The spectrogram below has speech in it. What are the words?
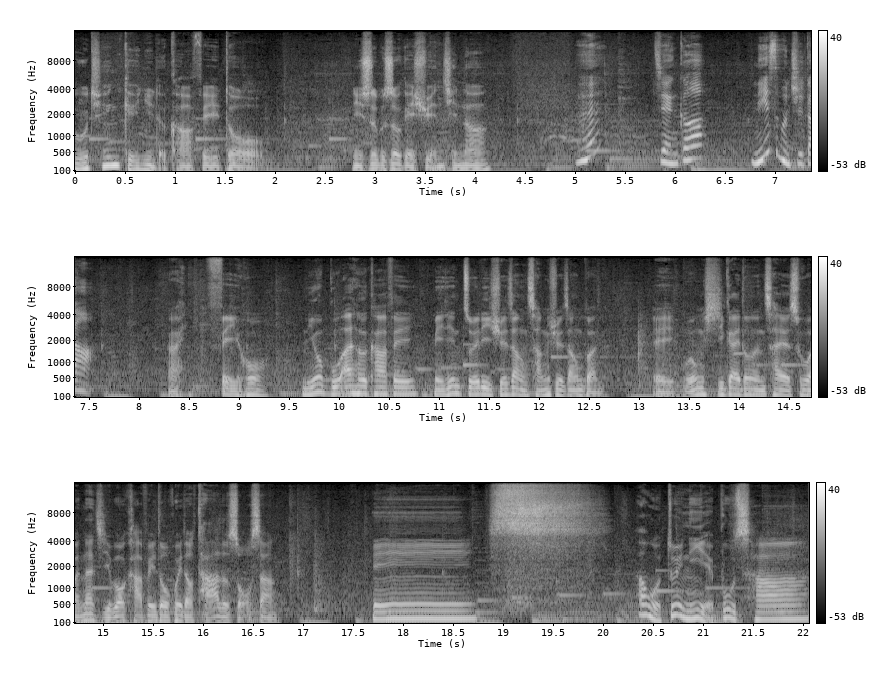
昨天给你的咖啡豆，你是不是有给许元清呢？哎，简哥，你怎么知道？哎，废话，你又不爱喝咖啡，每天嘴里学长长学长短的。哎，我用膝盖都能猜得出来，那几包咖啡豆会到他的手上。哎，啊，我对你也不差，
